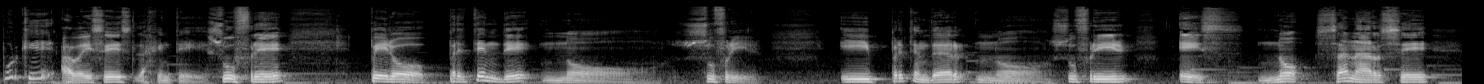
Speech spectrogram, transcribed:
porque a veces la gente sufre, pero pretende no sufrir. Y pretender no sufrir es no sanarse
